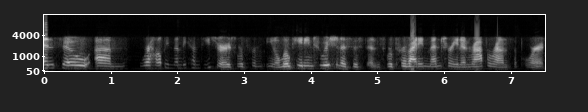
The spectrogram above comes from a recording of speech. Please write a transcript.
and so um, we're helping them become teachers. We're, you know, locating tuition assistance. We're providing mentoring and wraparound support.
